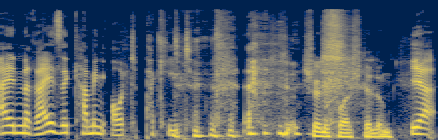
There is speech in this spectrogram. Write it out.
Ein Reise-Coming-out-Paket. Schöne Vorstellung. Ja,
